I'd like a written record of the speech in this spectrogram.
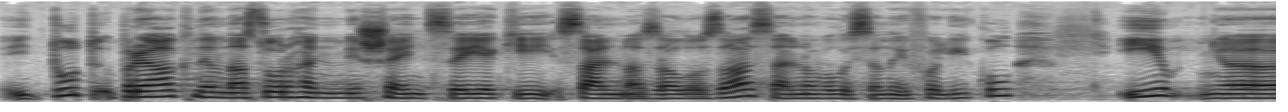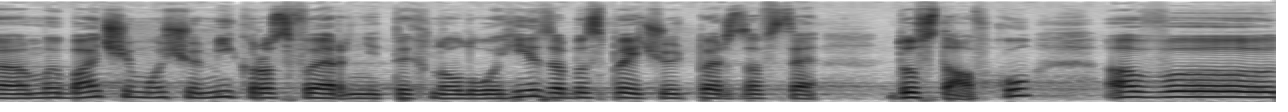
І тут приакне в нас орган мішень це який сальна залоза, сально-волосяний фолікул. І е, ми бачимо, що мікросферні технології забезпечують перш за все доставку в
